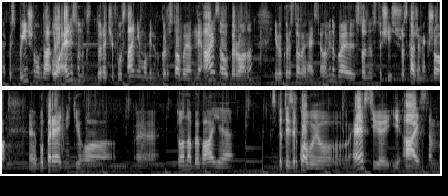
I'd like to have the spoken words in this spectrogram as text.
якось по-іншому вдати. О, Елісон, до речі, в останньому він використовує не Айс, а Оберона і використовує Гестю. Але він набиває 196. Що скажемо, якщо е, попередник його е, то набиває з п'ятизірковою Гестією і Айс там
